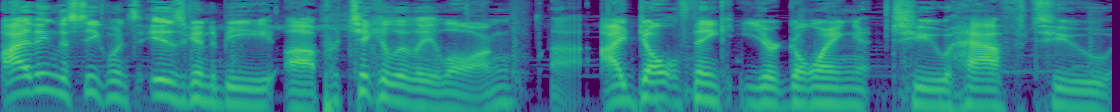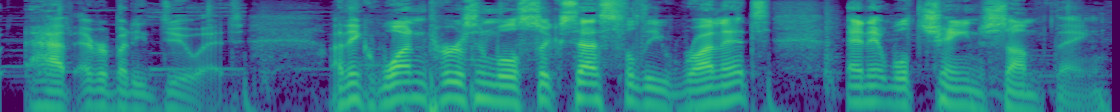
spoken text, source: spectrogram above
I think the sequence is going to be uh, particularly long. Uh, I don't think you're going to have to have everybody do it. I think one person will successfully run it and it will change something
